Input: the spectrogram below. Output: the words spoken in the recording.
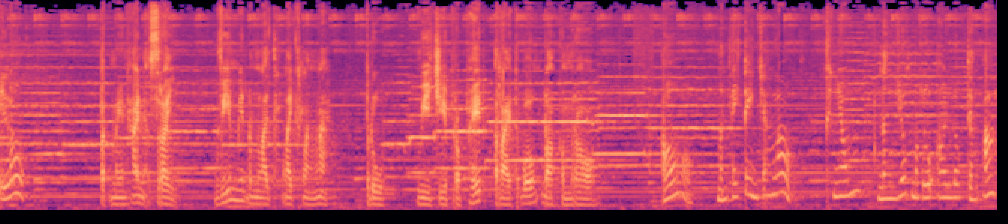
អីលោកប៉ិតមែនហើយអ្នកស្រី វាមានតម្លៃថ្លៃខ្លាំងណាស់ព្រោះវាជាប្រភេទរ៉ែត្បូងដ៏កម្រអូមិនអីទេអញ្ចឹងលោកខ្ញុំនឹងយកមកលក់ឲ្យលោកទាំងអស់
